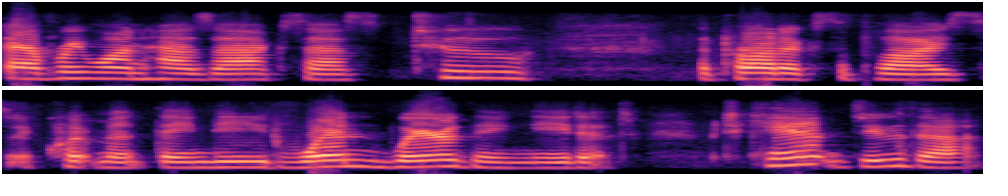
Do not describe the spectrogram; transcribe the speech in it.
everyone has access to the product supplies, equipment they need, when, where they need it. But you can't do that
